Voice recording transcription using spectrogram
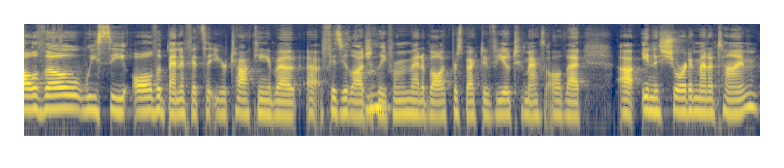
although we see all the benefits that you're talking about uh, physiologically mm-hmm. from a metabolic perspective, VO2 max, all that, uh, in a short amount of time,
